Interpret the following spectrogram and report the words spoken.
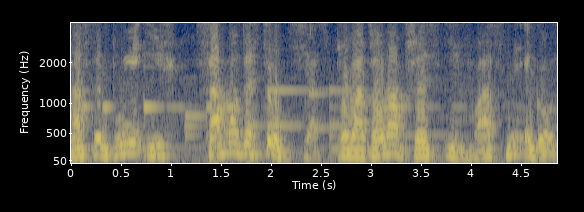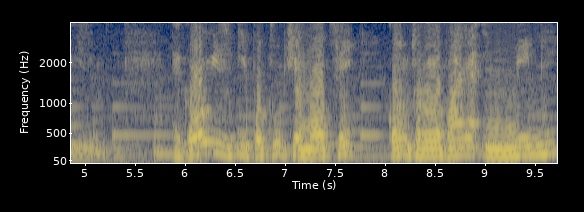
następuje ich samodestrukcja sprowadzona przez ich własny egoizm. Egoizm i poczucie mocy kontrolowania innymi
